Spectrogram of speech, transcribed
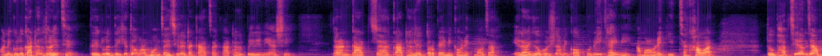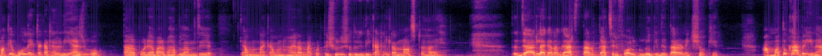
অনেকগুলো কাঁঠাল ধরেছে। তো এগুলো দেখে তো আমার মন চাইছিল একটা কাঁচা কাঁঠাল পেরে নিয়ে আসি। কারণ কাঁচা কাঁঠালের তরকারি নাকি অনেক মজা। এর আগে অবশ্য আমি কখনোই খাইনি, আমার অনেক ইচ্ছা খাওয়ার। তো ভাবছিলাম যে আম্মাকে বললে একটা কাঁঠাল নিয়ে আসব। তারপরে আবার ভাবলাম যে কেমন না কেমন হয় রান্না করতে, শুধু শুধু যদি কাঁঠালটা নষ্ট হয়। তো যার লাগানো গাছ, তার গাছের ফলগুলো কিন্তু তার অনেক শখের। আম্মা তো খাবেই না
